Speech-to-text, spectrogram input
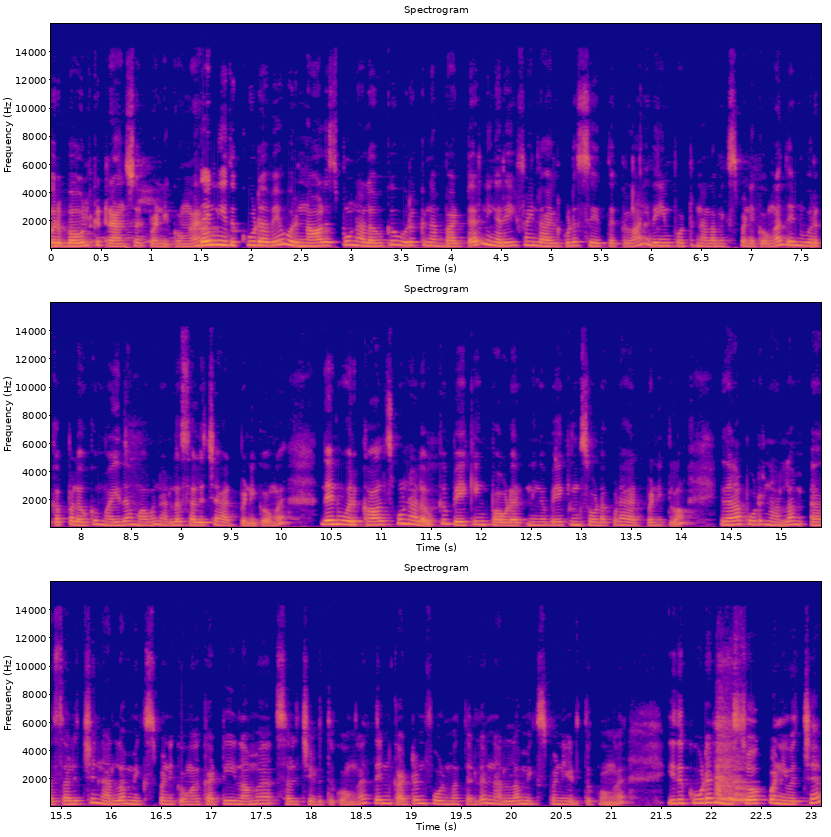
ஒரு பவுலுக்கு ட்ரான்ஸ்ஃபர் பண்ணிக்கோங்க. தென் இது கூடவே ஒரு நாலு ஸ்பூன் அளவுக்கு உருக்கின பட்டர் நீங்கள் ரீஃபைண்ட் ஆயில் கூட சேர்த்துக்கலாம். இதையும் போட்டு நல்லா மிக்ஸ் பண்ணிக்கோங்க. தென் ஒரு கப் அளவுக்கு மைதா மாவு நல்லா சளிச்சு ஆட் பண்ணிக்கோங்க. தென் ஒரு கால் ஸ்பூன் அளவுக்கு பேக்கிங் பவுடர் நீங்கள் பேக்கிங் சோடா கூட ஆட் பண்ணிக்கலாம். இதெல்லாம் போட்டு நல்லா சளிச்சு நல்லா மிக்ஸ் பண்ணிக்கோங்க. கட்டி இல்லாமல் சளிச்சு எடுத்துக்கோங்க. தென் கட் அண்ட் ஃபோல் மெத்தடில் நல்லா மிக்ஸ் பண்ணி எடுத்துக்கோங்க. இது கூட நம்ம சோக் பண்ணி வச்ச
